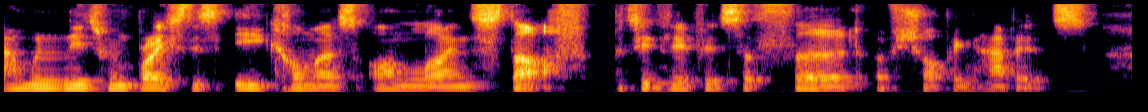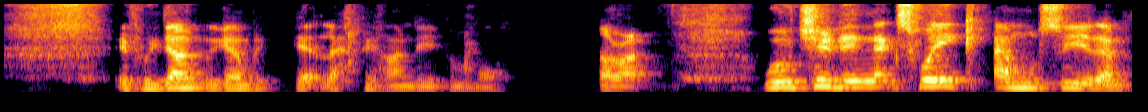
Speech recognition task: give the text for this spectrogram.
and we need to embrace this e commerce online stuff, particularly if it's a third of shopping habits. If we don't, we're going to get left behind even more. All right. We'll tune in next week and we'll see you then.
